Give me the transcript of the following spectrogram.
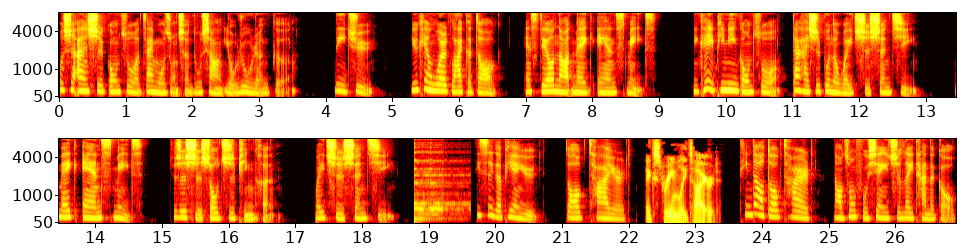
或是暗示工作在某种程度上有入人格。例句：You can work like a dog。and still not make ends meet。你可以拼命工作，但还是不能维持生计。Make ends meet 就是使收支平衡，维持生计。第四个片语，dog tired，extremely tired。听到 dog tired，脑中浮现一只累瘫的狗，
